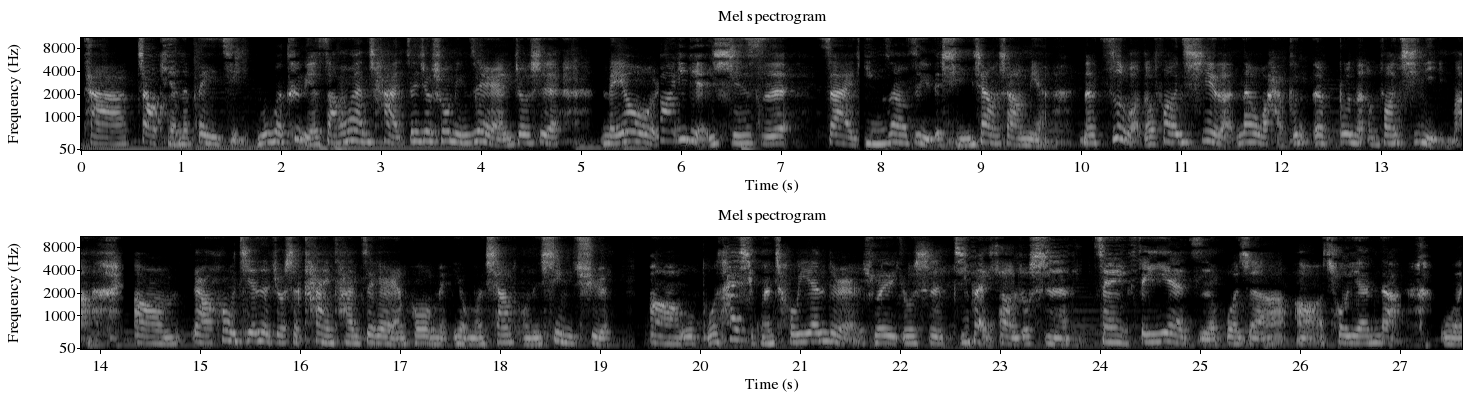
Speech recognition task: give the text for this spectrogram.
他照片的背景，如果特别脏乱差，这就说明这人就是没有花一点心思在营造自己的形象上面，那自我都放弃了，那我还不呃不能放弃你吗？嗯，然后接着就是看一看这个人和我们有没有相同的兴趣。啊，我不太喜欢抽烟的人，所以就是基本上就是在飞叶子或者呃抽烟的，我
